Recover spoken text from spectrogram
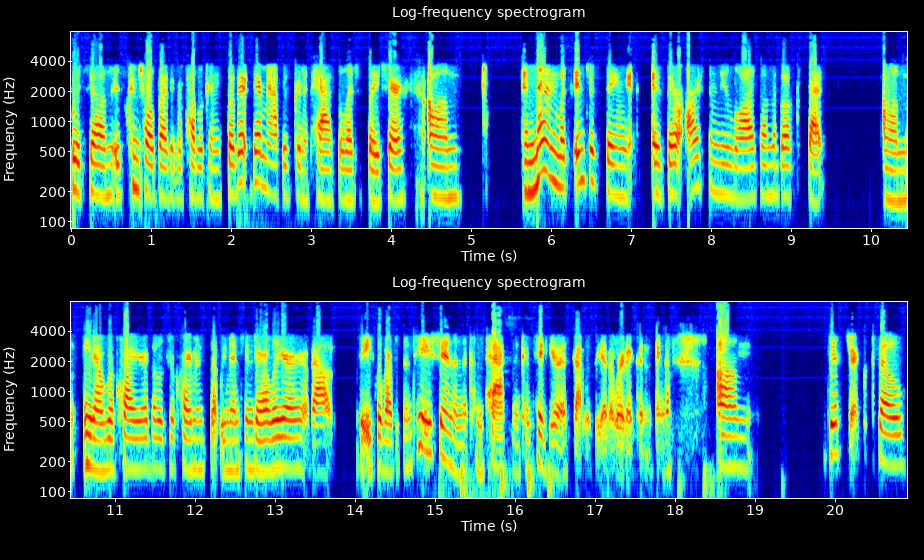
which um, is controlled by the Republicans. So their, their map is going to pass the legislature. Um, and then what's interesting is there are some new laws on the books that um, you know, require those requirements that we mentioned earlier about the equal representation and the compact and contiguous. That was the other word I couldn't think of. Um, district. So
